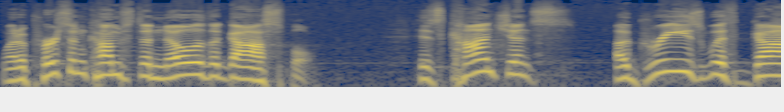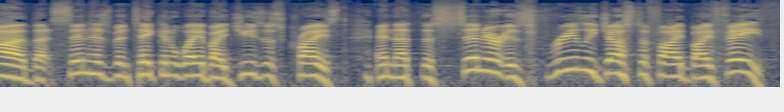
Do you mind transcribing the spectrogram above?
when a person comes to know the gospel, his conscience agrees with God that sin has been taken away by Jesus Christ and that the sinner is freely justified by faith.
